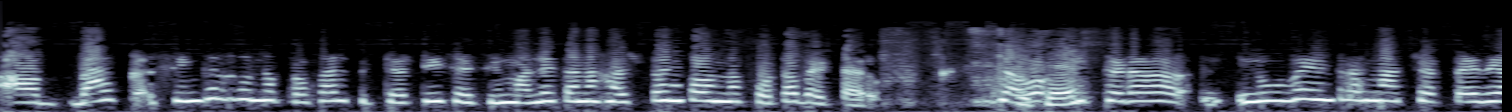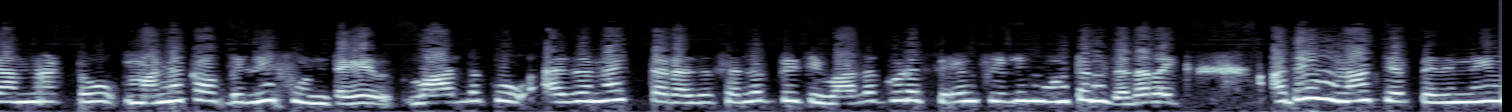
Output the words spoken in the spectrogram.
ఆ బ్యాక్ సింగిల్గా ఉన్న ప్రొఫైల్ పిక్చర్ తీసేసి మళ్ళీ తన హస్బెండ్తో ఉన్న ఫోటో పెట్టారు. సో ఇక్కడ నువ్వేంట్రా నాకు చెప్పేది? అన్నట్టు మనకు ఆ బిలీఫ్ ఉంటే వాళ్ళకు as an actor as a celebrity వాళ్ళకు కూడా సేమ్ ఫీలింగ్ ఉంటుంది కదా. లైక్ అదే నాకు చెప్పేది నేను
